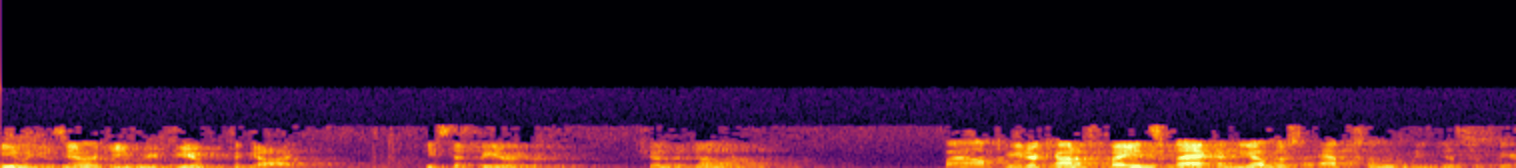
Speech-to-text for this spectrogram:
healing his ear, he rebuked the guy. He said, Peter, shouldn't have done that. Well, Peter kind of fades back and the others absolutely disappear.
